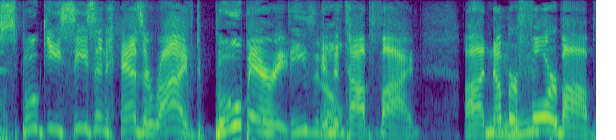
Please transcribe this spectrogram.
Spooky season has arrived. Boo Berry Seasonal. in the top five. Uh, number mm-hmm. four, Bob.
